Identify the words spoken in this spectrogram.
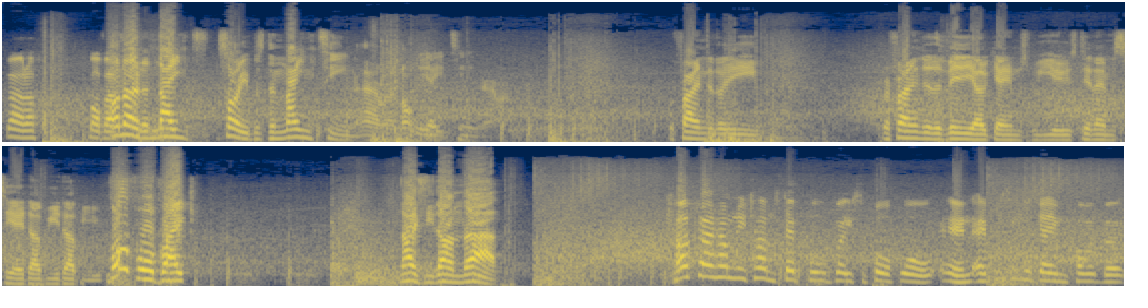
Fair enough. My bad. Oh no, the 9. Sorry, it was the 19 era, not the 18 era. Referring to the referring to the video games we used in MCAWW. 4-4 break. Nicely done there. Calculate how many times Deadpool breaks the fourth wall in every single game, comic book,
